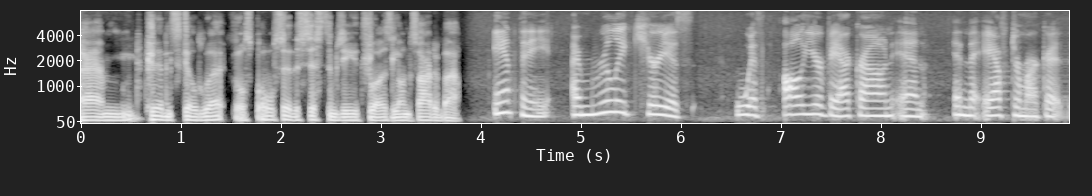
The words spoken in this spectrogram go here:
um, clearly skilled workforce, also the systems you utilize alongside of that. Anthony, I'm really curious with all your background and in the aftermarket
